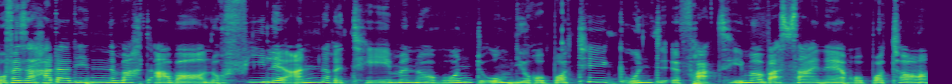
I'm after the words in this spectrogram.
Professor Haddadin macht aber noch viele andere Themen rund um die Robotik und fragt sich immer, was seine Roboter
